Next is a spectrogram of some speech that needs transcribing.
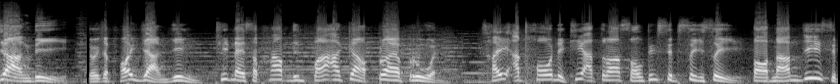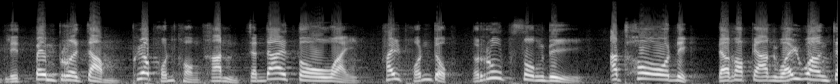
อย่างดี โดยเฉพาะอย่างยิ่งที่ในสภาพดินฟ้าอากาศแปรปรวน ใช้อะโทนิกที่อัตรา 2-10ซีซีต่อน้ำ 20 ลิตร เป็นประจำ เพื่อผลของท่านจะได้โตไวให้ผลดกรูปทรงดีอะโทนิกได้รับการไว้วางใจ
